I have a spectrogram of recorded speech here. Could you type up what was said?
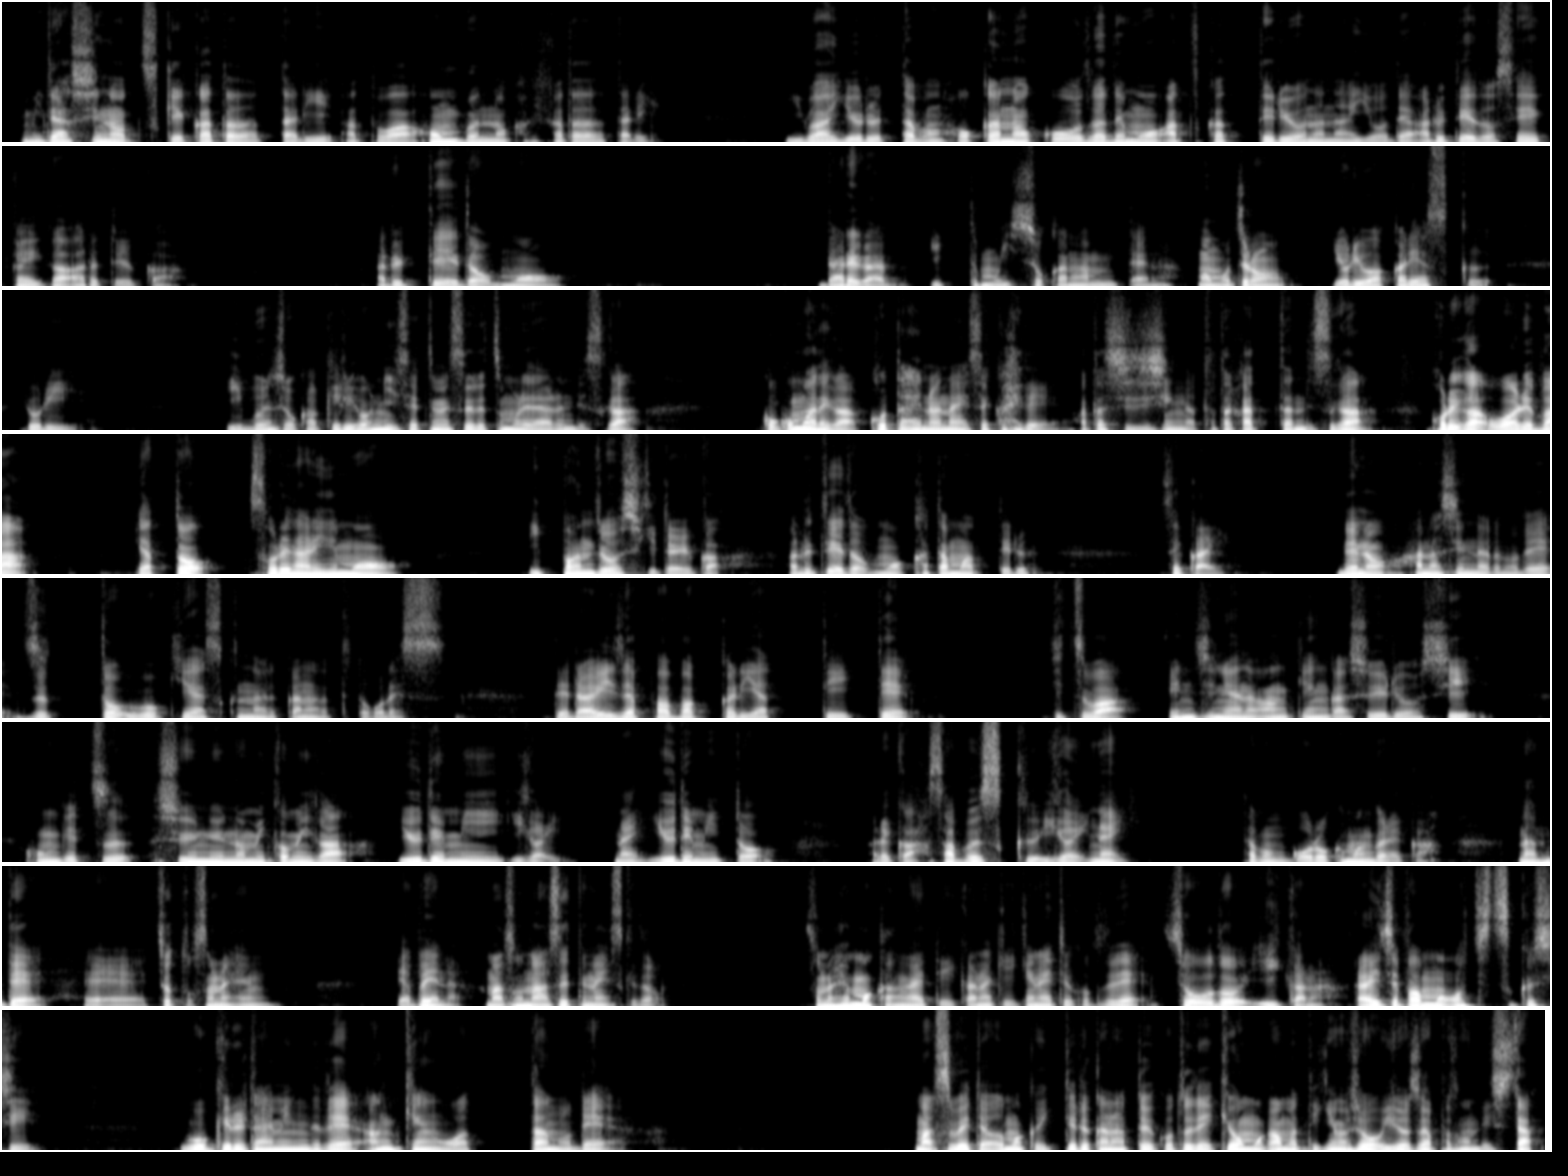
見出しの付け方だったり、あとは本文の書き方だったり、いわゆる多分他の講座でも扱ってるような内容で、ある程度正解があるというか、ある程度もう、誰が言っても一緒かなみたいな。まあもちろん、より分かりやすく、よりいい文章を書けるように説明するつもりであるんですが、ここまでが答えのない世界で私自身が戦ってたんですが、これが終われば、やっとそれなりにもう一般常識というか、ある程度もう固まってる世界での話になるので、ずっと動きやすくなるかなってとこです。で、ライジャパばっかりやっていて、実はエンジニアの案件が終了し、今月収入の見込みがユーデミー以外ない。ユーデミーと、あれか、サブスク以外ない。多分5、6万ぐらいか。なんで、えー、ちょっとその辺、やべえな。まあそんな焦ってないですけど、その辺も考えていかなきゃいけないということで、ちょうどいいかな。ライジャパも落ち着くし、動けるタイミングで案件終わったので、まあ全てはうまくいってるかなということで、今日も頑張っていきましょう。以上、ジャパソンでした。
